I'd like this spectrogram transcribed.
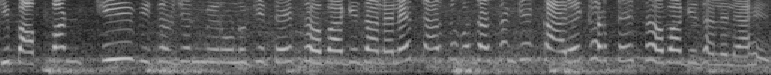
की बाप्पांची विसर्जन मिरवणुकीत ते सहभागी झालेले आहेत. त्यासोबत असंख्य कार्यकर्ते सहभागी झालेले आहेत.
